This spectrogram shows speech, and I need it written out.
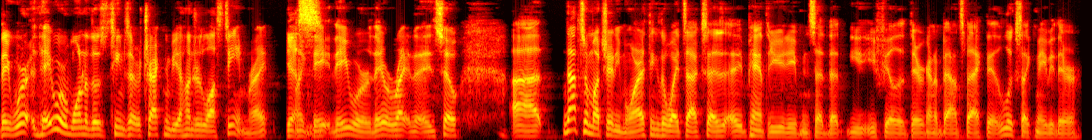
They were they were one of those teams that were tracking to be a hundred loss team, right? Yes. Like they, they were they were right, and so uh, not so much anymore. I think the White Sox, as uh, Panther, you'd even said that you, you feel that they're going to bounce back. It looks like maybe they're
